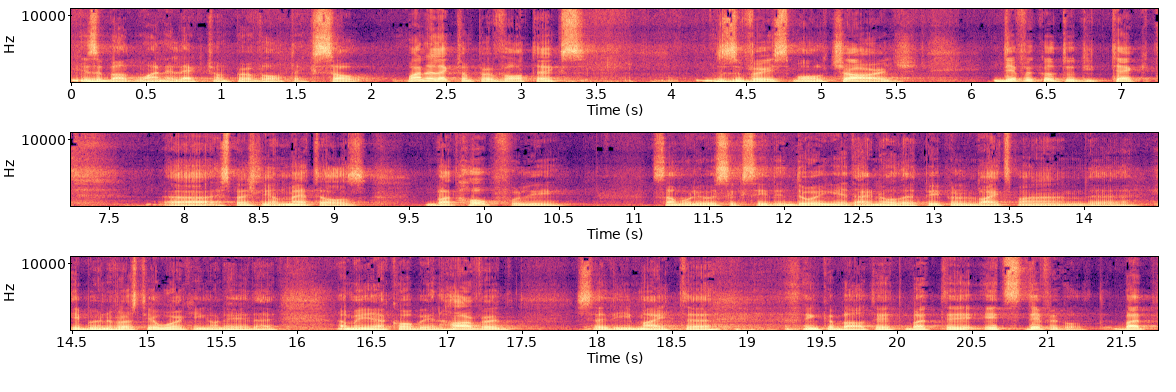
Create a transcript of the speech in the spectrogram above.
is about one electron per vortex. So one electron per vortex is a very small charge, difficult to detect, uh, especially on metals, but hopefully somebody will succeed in doing it. I know that people in Weizmann and uh, Hebrew University are working on it. Uh, Amir Yacoby in Harvard said he might uh, think about it, but uh, it's difficult. But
